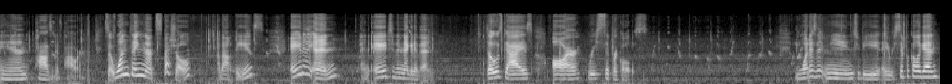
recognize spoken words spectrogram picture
and positive power. So one thing that's special about these, a to the n and a to the negative n, those guys are reciprocals. What does it mean to be a reciprocal again?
